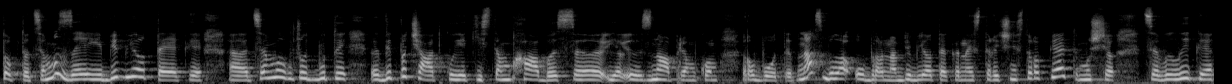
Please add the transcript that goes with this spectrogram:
тобто це музеї, бібліотеки, е, це можуть бути від початку якісь там хаби з, е, з напрямком роботи. В нас була обрана бібліотека на історичній 45, тому що це велике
